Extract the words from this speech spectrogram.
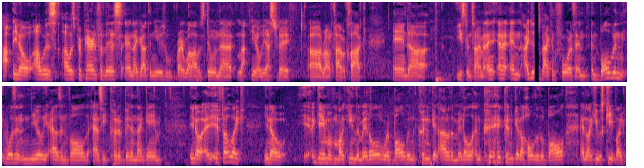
I, you know, I was I was preparing for this, and I got the news right while I was doing that. You know, yesterday uh, around five o'clock, and uh, Eastern time, and, and and I just back and forth, and and Baldwin wasn't nearly as involved as he could have been in that game. You know, it, it felt like you know a game of monkey in the middle where Baldwin couldn't get out of the middle and couldn't get a hold of the ball, and like he was keep like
